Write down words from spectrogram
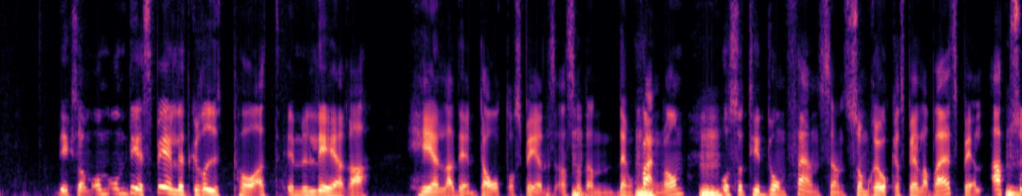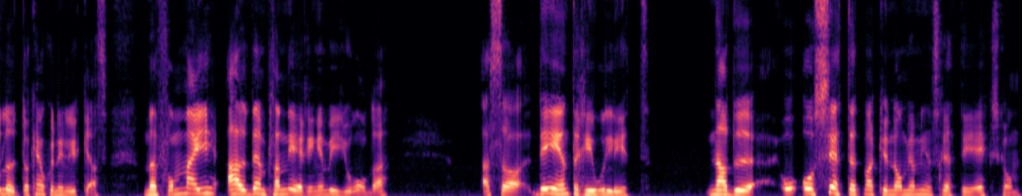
liksom om, om det spelet går ut på att emulera hela det datorspels, alltså den, den genren. Mm. Och så till de fansen som råkar spela brädspel, absolut, då kanske ni lyckas. Men för mig, all den planeringen vi gjorde, alltså det är inte roligt när du, och, och sättet man kunde, om jag minns rätt i XCOM,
